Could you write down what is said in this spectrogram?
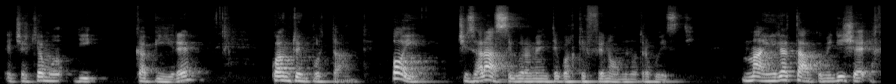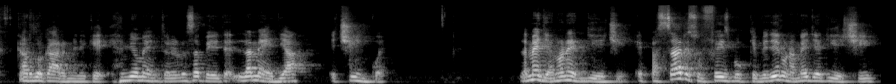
e cerchiamo di capire quanto è importante. Poi ci sarà sicuramente qualche fenomeno tra questi, ma in realtà, come dice Carlo Carmine, che è il mio mentore, lo sapete, la media è 5. La media non è 10 e passare su Facebook e vedere una media 10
